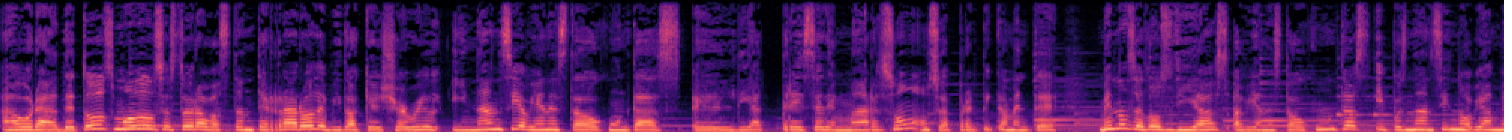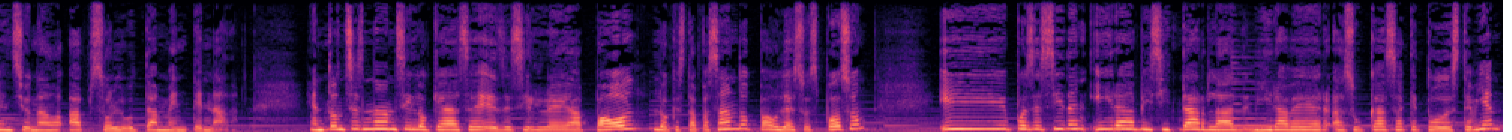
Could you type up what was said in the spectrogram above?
Ahora, de todos modos, esto era bastante raro debido a que Cheryl y Nancy habían estado juntas el día 13 de marzo, o sea, prácticamente menos de dos días habían estado juntas y pues Nancy no había mencionado absolutamente nada. Entonces Nancy lo que hace es decirle a Paul lo que está pasando, Paul es su esposo, y pues deciden ir a visitarla, ir a ver a su casa que todo esté bien.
